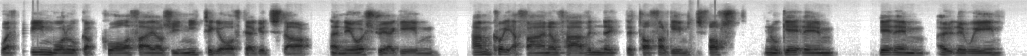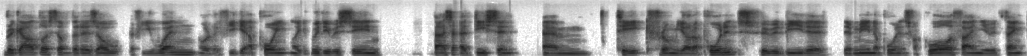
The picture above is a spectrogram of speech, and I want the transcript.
with being World Cup qualifiers, you need to get off to a good start. And the Austria game I'm quite a fan of having the, the tougher games first. You know, get them get them out the way, regardless of the result. If you win or if you get a point, like Woody was saying, that's a decent um, take from your opponents, who would be the, the main opponents for qualifying. You would think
